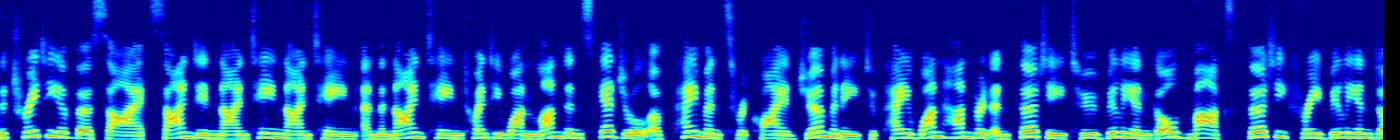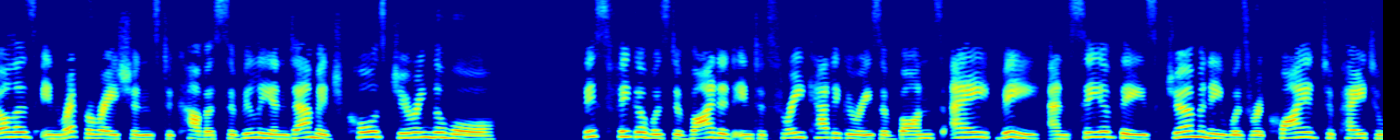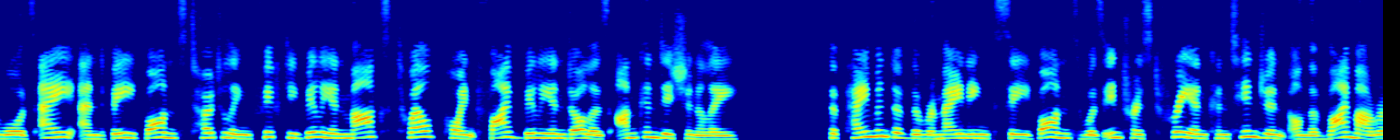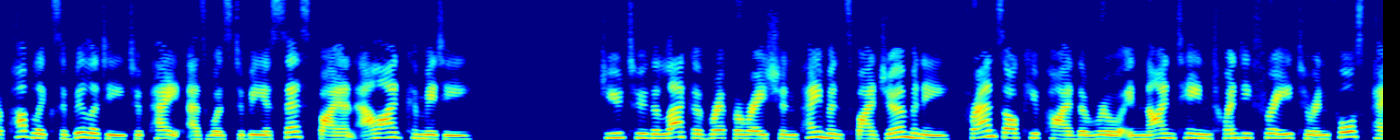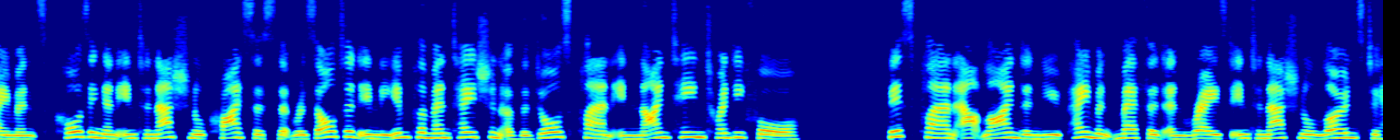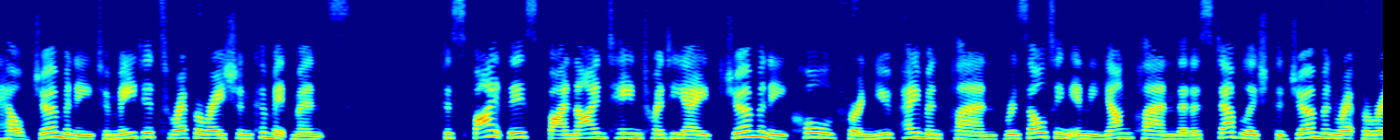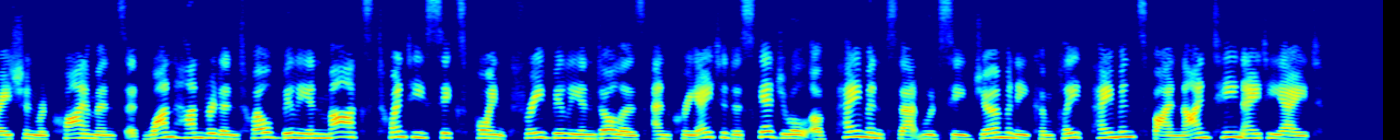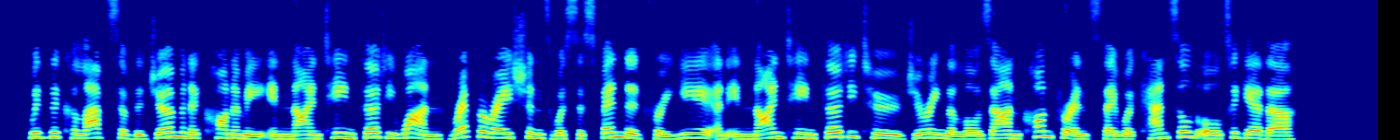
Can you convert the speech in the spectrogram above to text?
The Treaty of Versailles signed in 1919 and the 1921 London Schedule of Payments required Germany to pay 132 billion gold marks $33 billion in reparations to cover civilian damage caused during the war. This figure was divided into three categories of bonds, A, B, and C. Of these, Germany was required to pay towards A and B bonds totaling 50 billion marks $12.5 billion unconditionally. The payment of the remaining C bonds was interest-free and contingent on the Weimar Republic's ability to pay, as was to be assessed by an Allied committee. Due to the lack of reparation payments by Germany, France occupied the Ruhr in 1923 to enforce payments, causing an international crisis that resulted in the implementation of the Dawes Plan in 1924. This plan outlined a new payment method and raised international loans to help Germany to meet its reparation commitments. Despite this, by 1928 Germany called for a new payment plan, resulting in the Young Plan that established the German reparation requirements at 112 billion marks $26.3 billion, and created a schedule of payments that would see Germany complete payments by 1988. With the collapse of the German economy in 1931, reparations were suspended for a year and in 1932 during the Lausanne Conference they were cancelled altogether.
